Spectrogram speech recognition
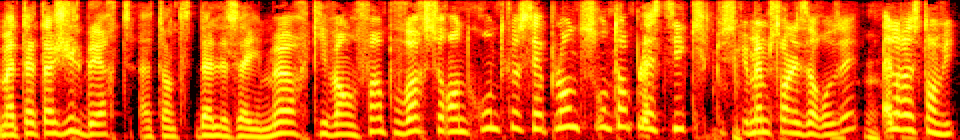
Ma tata Gilberte, atteinte d'Alzheimer, qui va enfin pouvoir se rendre compte que ses plantes sont en plastique, puisque même sans les arroser, elles restent en vie.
